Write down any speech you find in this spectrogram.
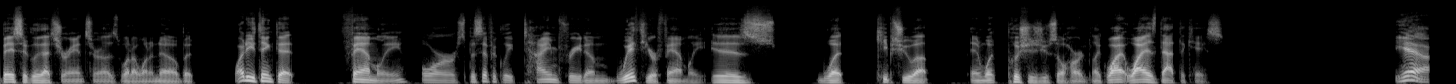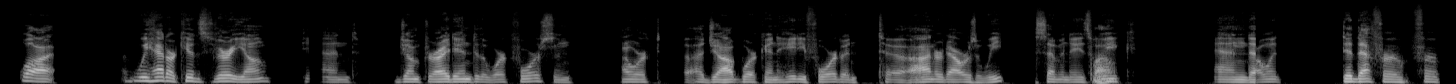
Basically, that's your answer. Is what I want to know. But why do you think that family, or specifically time freedom with your family, is what keeps you up and what pushes you so hard? Like, why? Why is that the case? Yeah. Well, I, we had our kids very young and jumped right into the workforce. And I worked a job working 84 to, to 100 hours a week, seven days a Wow. week. And I went, did that for, for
